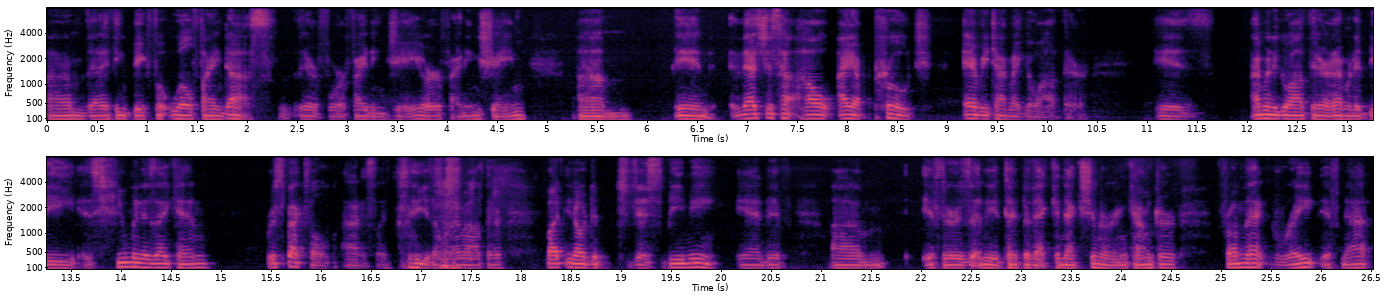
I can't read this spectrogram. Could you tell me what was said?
um, then I think Bigfoot will find us. Therefore, finding Jay or finding Shayn, um, and that's just how, how I approach every time I go out there. Is I'm going to go out there and I'm going to be as human as I can, respectful, honestly, you know, when I'm out there, but you know, to, to just be me. And if um, if there's any type of that connection or encounter from that, great. If not,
